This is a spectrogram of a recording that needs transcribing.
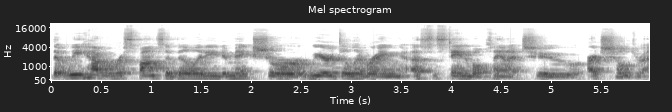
that we have a responsibility to make sure we're delivering a sustainable planet to our children.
